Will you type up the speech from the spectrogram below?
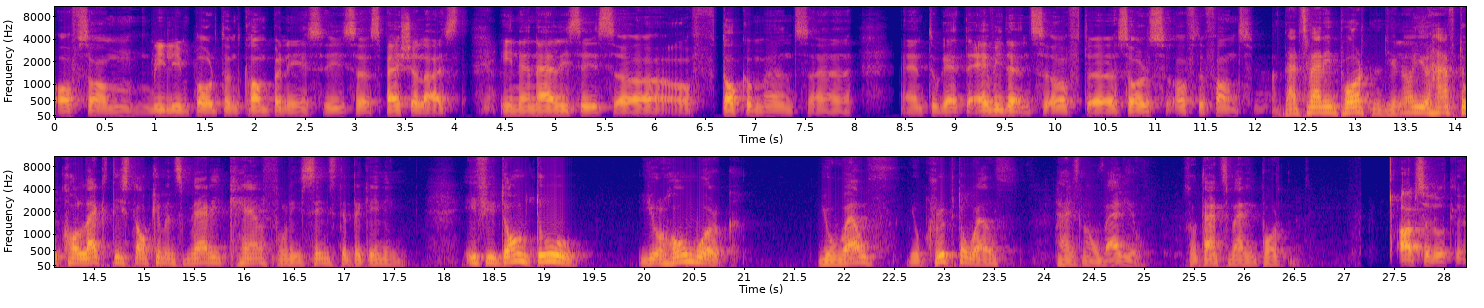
of some really important companies, is uh, specialized in analysis uh, of documents uh, and to get the evidence of the source of the funds. That's very important. You know, you have to collect these documents very carefully since the beginning. If you don't do your homework, your wealth, your crypto wealth has no value. So that's very important. Absolutely,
